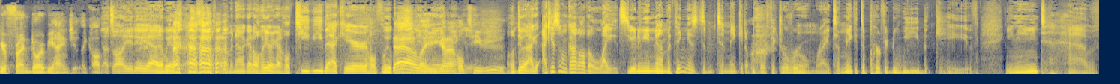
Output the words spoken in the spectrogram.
your front door behind you, like all That's the time. all you do. Yeah, we had a, small now I got a whole here. I got a whole TV back here. Hopefully, we'll Yeah, like you got a whole. TV. Well, oh, dude, I, I just don't got all the lights. You know what I mean? Now the thing is to to make it a perfect room, right? To make it the perfect weeb cave, you need to have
